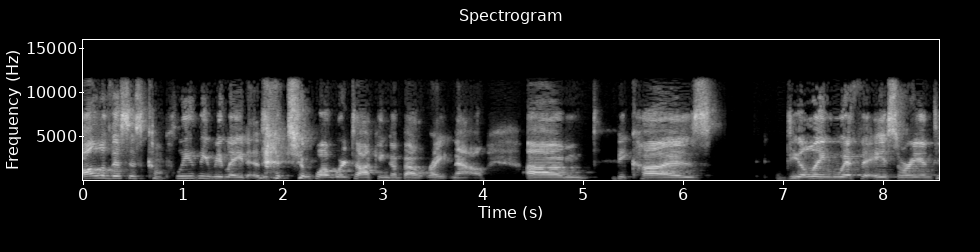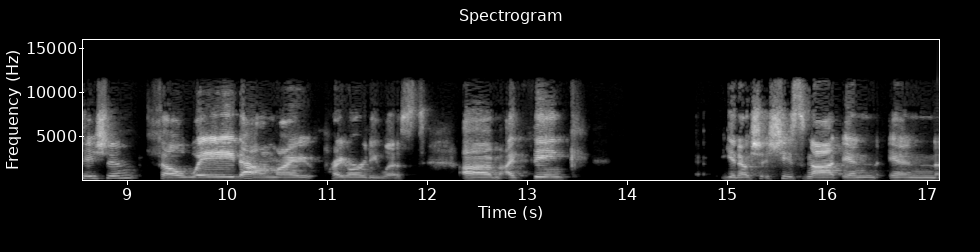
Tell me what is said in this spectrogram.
all of this is completely related to what we're talking about right now um, because dealing with the ACE orientation fell way down my priority list. Um, I think, you know, sh she's not in, in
